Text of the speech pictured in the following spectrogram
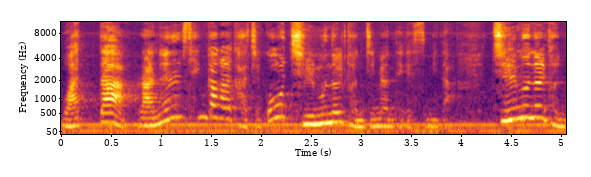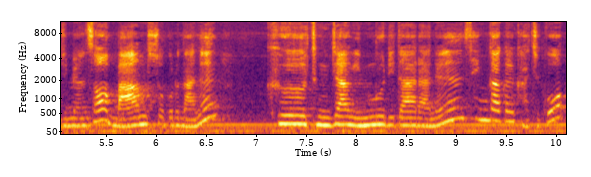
왔다라는 생각을 가지고 질문을 던지면 되겠습니다. 질문을 던지면서 마음속으로 나는 그 등장 인물이다라는 생각을 가지고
